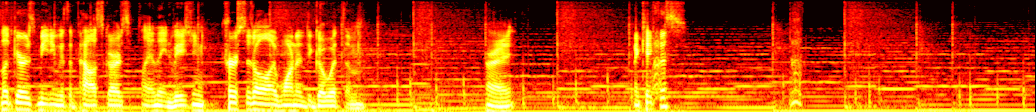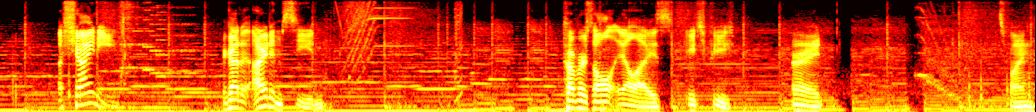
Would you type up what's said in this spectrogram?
Ludgar is meeting with the palace guards to plan the invasion. Curse it all, I wanted to go with them. Alright. Can I kick this? A shiny! I got an item seed. Covers all allies. HP. Alright. It's fine.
